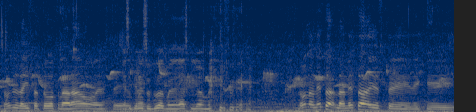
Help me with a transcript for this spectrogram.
Entonces ahí está todo aclarado. Este, Ya si tienen sus dudas, pues ya escríbanme. No, la neta, la neta, este, de que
